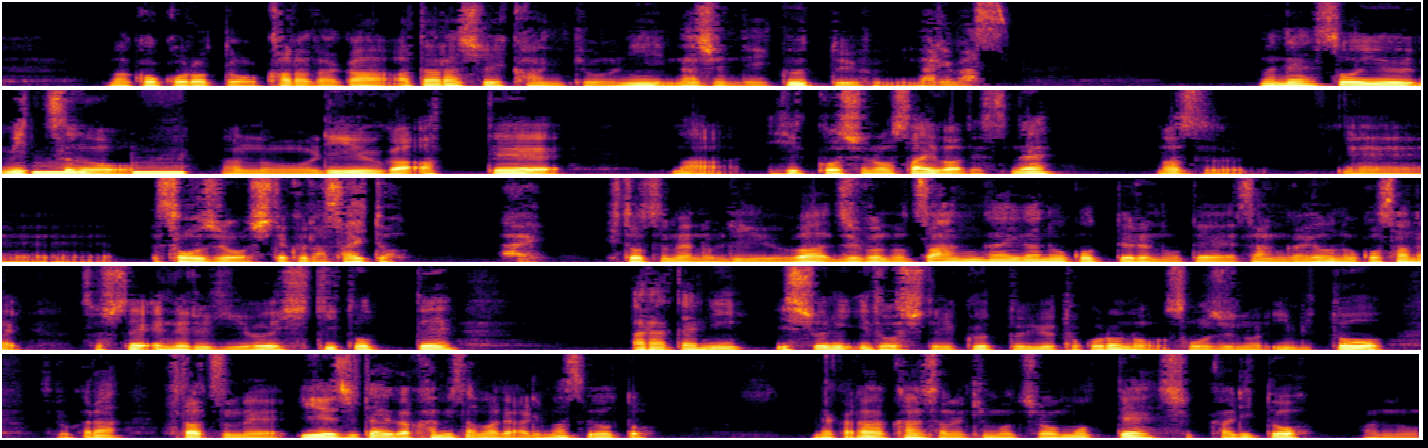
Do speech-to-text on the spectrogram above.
まあ、心と体が新しい環境に馴染んでいくというふうになります。まあね、そういう三つの、あの、理由があって、まあ、引っ越しの際はですね、まず、えー、掃除をしてくださいと。一つ目の理由は自分の残骸が残ってるので残骸を残さない。そしてエネルギーを引き取って、新たに一緒に移動していくというところの掃除の意味と、それから二つ目、家自体が神様でありますよと。だから感謝の気持ちを持ってしっかりとあの、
